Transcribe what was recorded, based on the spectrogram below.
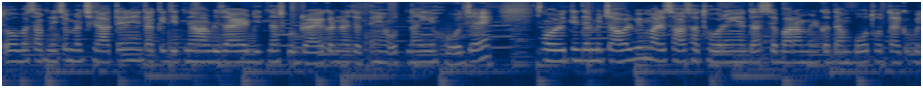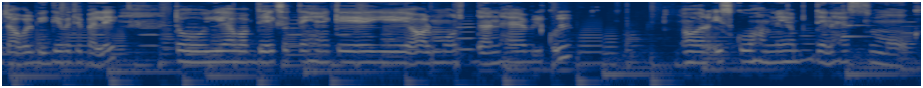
तो बस आप नीचे में छिलाते रहें ताकि जितना आप डिज़ायर जितना इसको ड्राई करना चाहते हैं, उतना ये हो जाए। और इतनी देर में चावल भी हमारे साथ साथ हो रहे हैं, दस से बारह मिनट का दम बहुत होता है क्योंकि चावल भीगे हुए थे पहले। तो ये अब आप देख सकते हैं कि ये ऑलमोस्ट डन है, बिल्कुल। और इसको हमने अब देना है स्मोक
